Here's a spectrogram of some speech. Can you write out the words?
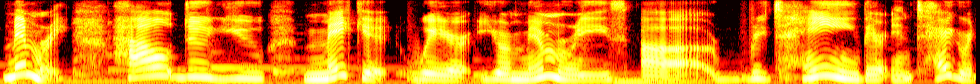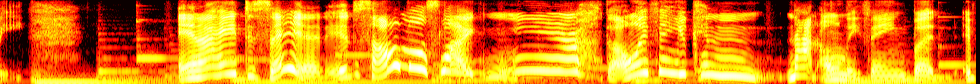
memory? How do you make it where your memories uh, retain their integrity? and I hate to say it, it's almost like yeah, the only thing you can, not only thing, but if,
